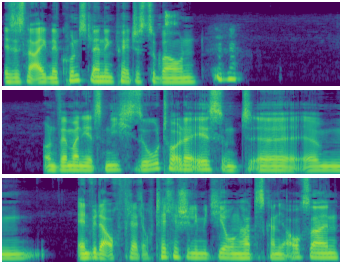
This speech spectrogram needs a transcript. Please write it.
es ist eine eigene Kunst, Landingpages zu bauen. Mhm. Und wenn man jetzt nicht so toll da ist und äh, ähm, entweder auch vielleicht auch technische Limitierungen hat, das kann ja auch sein,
